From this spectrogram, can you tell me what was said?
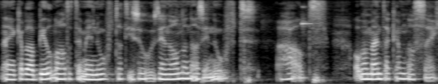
en ik heb dat beeld nog altijd in mijn hoofd, dat hij zo zijn handen naar zijn hoofd haalt. Op het moment dat ik hem dat zeg.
